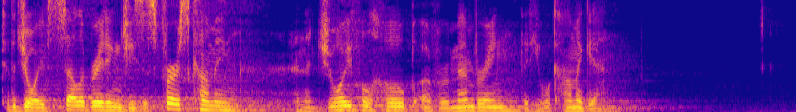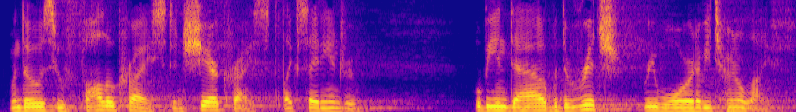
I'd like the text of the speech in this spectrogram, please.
to the joy of celebrating Jesus' first coming and the joyful hope of remembering that he will come again. When those who follow Christ and share Christ, like St. Andrew, will be endowed with the rich reward of eternal life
